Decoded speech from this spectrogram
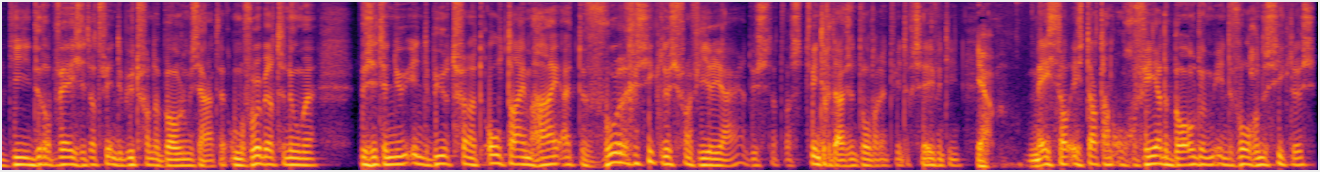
die erop wezen dat we in de buurt van de bodem zaten. Om een voorbeeld te noemen, we zitten nu in de buurt van het all-time high uit de vorige cyclus van vier jaar. Dus dat was 20.000 dollar in 2017. Ja. Meestal is dat dan ongeveer de bodem in de volgende cyclus.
